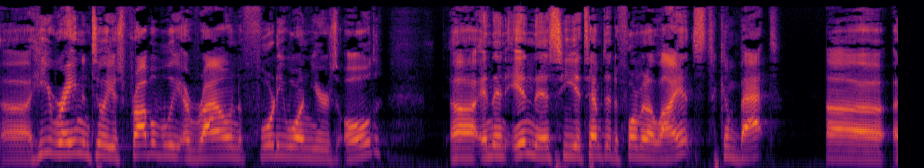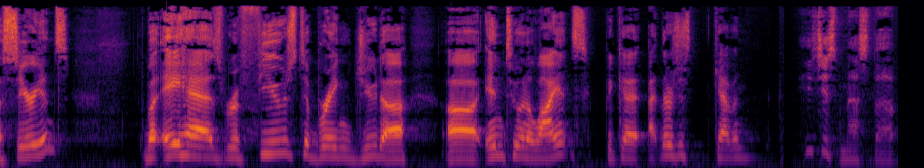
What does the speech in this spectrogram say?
uh, he reigned until he was probably around 41 years old. Uh, and then in this, he attempted to form an alliance to combat uh, Assyrians. But Ahaz refused to bring Judah uh, into an alliance because there's just, Kevin. He's just messed up.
